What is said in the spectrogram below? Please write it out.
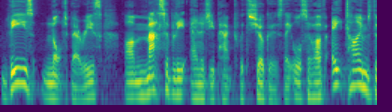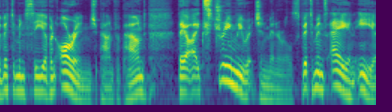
these not berries are massively energy packed with sugars. They also have eight times the vitamin C of an orange, pound for pound. They are extremely rich in minerals, vitamins A and E,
